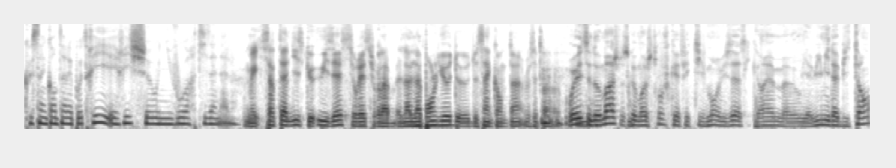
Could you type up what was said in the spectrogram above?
que Saint-Quentin-la-Poterie est riche au niveau artisanal. Mais certains disent que Uzès serait sur la, la, la banlieue de, de Saint-Quentin, je sais pas. Mhm. Oui, c'est dommage parce que moi je trouve qu'effectivement Uzès, qui est quand même où il y a 8000 habitants,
